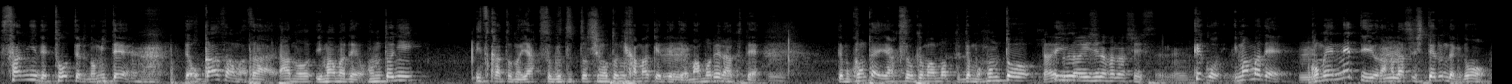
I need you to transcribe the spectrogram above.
3人で通ってるのを見て、でお母さんはさあの今まで本当にいつかとの約束ずっと仕事にかまけてて守れなくて、でも今回約束守ってでも本当ってだいいうぶ大事な話ですよね。結構今までごめんねっていうような話してるんだけども、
